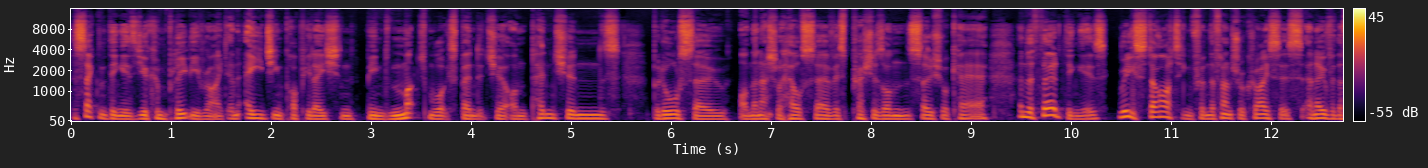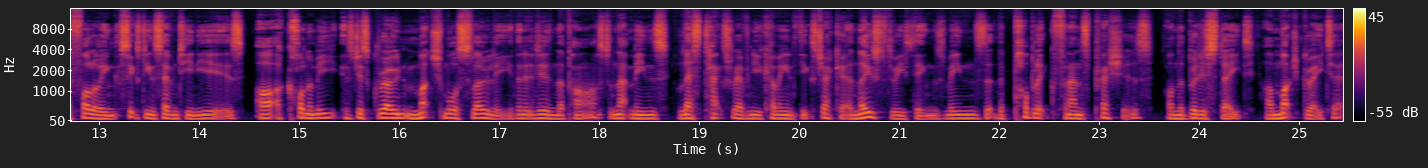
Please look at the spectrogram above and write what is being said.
The second thing is you're completely right. An aging population means much more expenditure on pensions, but also on the National Health Service, pressures on social care. And the third thing is really starting from the financial crisis and over the following 16, 17 years, our economy has just grown much more slowly than it did in the past. And that means less tax revenue coming into the exchequer. And those three things means that the public finance pressures on the British state are much greater.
